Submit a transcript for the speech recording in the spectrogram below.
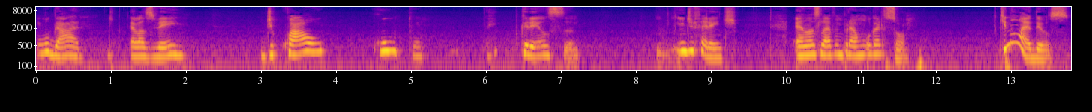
lugar elas vêm, de qual culto crença, indiferente, elas levam para um lugar só, que não é Deus,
